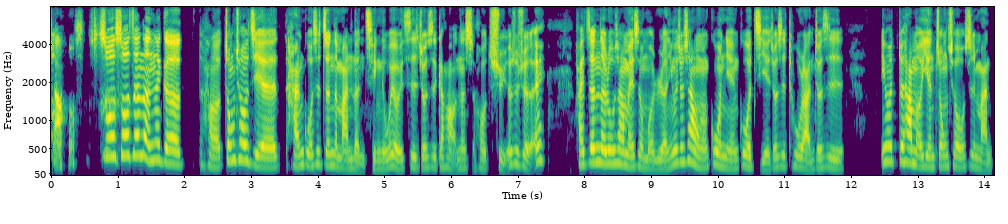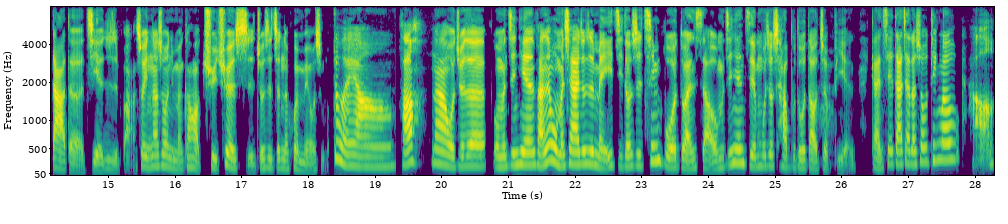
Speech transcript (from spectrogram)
到。说说，说真的，那个好中秋节韩国是真的蛮冷清的。我有一次就是刚好那时候去，就是觉得哎，还真的路上没什么人，因为就像我们过年过节，就是突然就是。因为对他们而言，中秋是蛮大的节日吧，所以那时候你们刚好去，确实就是真的会没有什么。对呀、啊，好，那我觉得我们今天，反正我们现在就是每一集都是轻薄短小，我们今天节目就差不多到这边，感谢大家的收听喽。好，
